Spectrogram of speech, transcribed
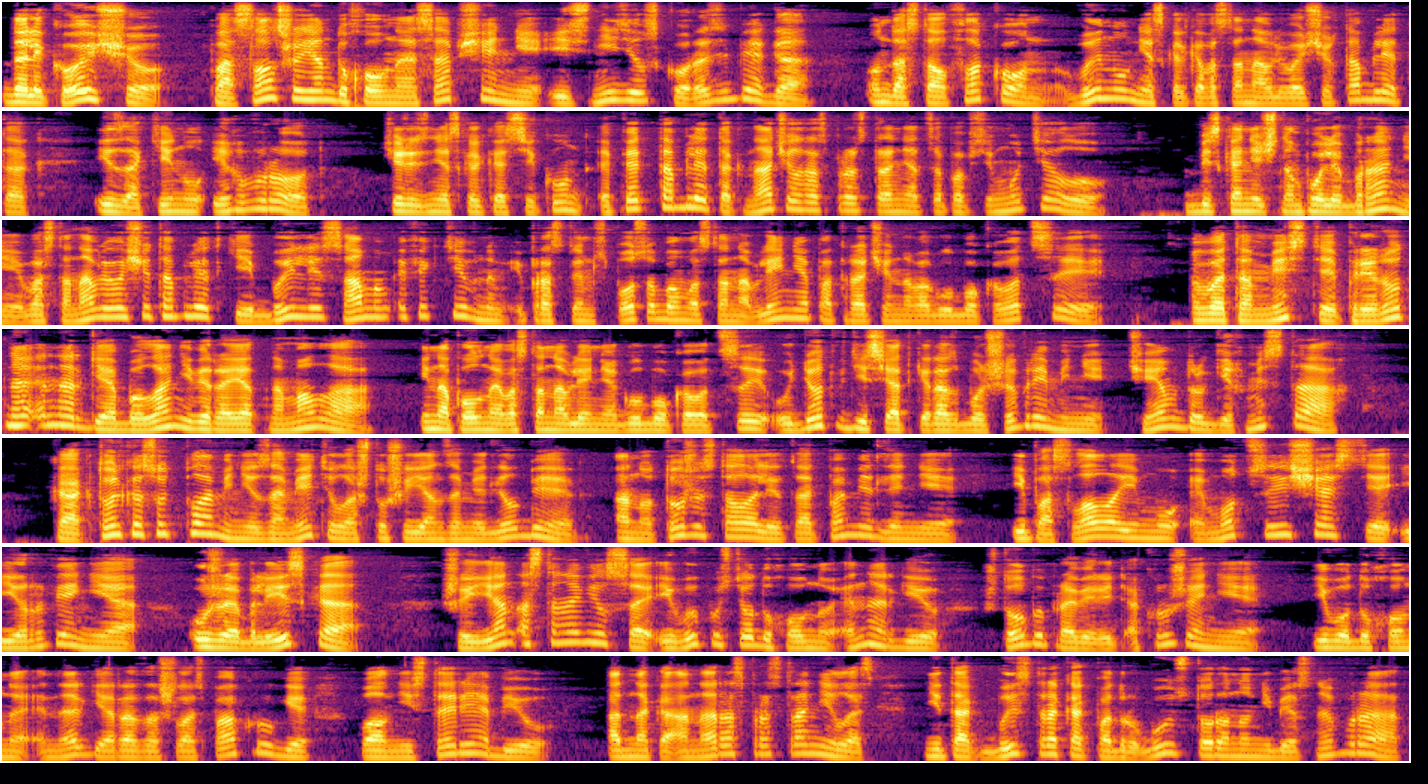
Далеко еще. Послал Шиян духовное сообщение и снизил скорость бега. Он достал флакон, вынул несколько восстанавливающих таблеток и закинул их в рот. Через несколько секунд эффект таблеток начал распространяться по всему телу. В бесконечном поле брани восстанавливающие таблетки были самым эффективным и простым способом восстановления потраченного глубокого ци. В этом месте природная энергия была невероятно мала, и на полное восстановление глубокого ци уйдет в десятки раз больше времени, чем в других местах. Как только суть пламени заметила, что Шиян замедлил бег, оно тоже стало летать помедленнее и послало ему эмоции счастья и рвения. Уже близко? Шиян остановился и выпустил духовную энергию, чтобы проверить окружение. Его духовная энергия разошлась по округе волнистой рябью, однако она распространилась не так быстро, как по другую сторону небесных врат.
